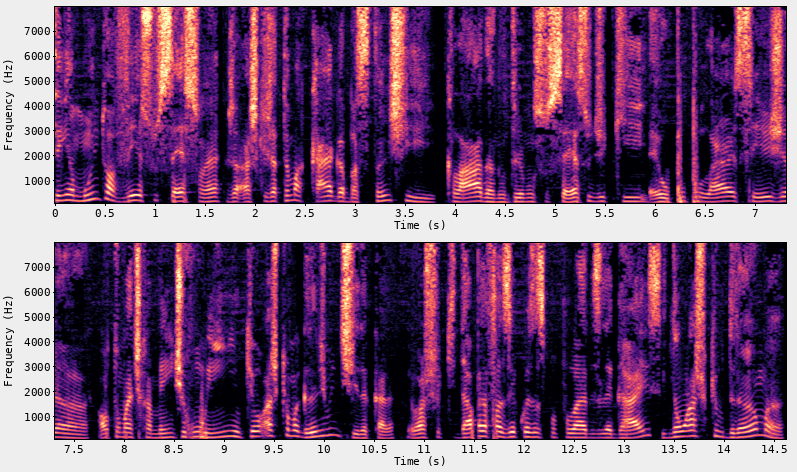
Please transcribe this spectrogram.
tenha muito a ver, sucesso, né? Já, acho que já tem uma carga bastante clara no termo sucesso de que é, o popular seja automaticamente ruim, o que eu acho que é uma grande mentira, cara. Eu acho que dá pra fazer coisas populares legais e não acho que o drama,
